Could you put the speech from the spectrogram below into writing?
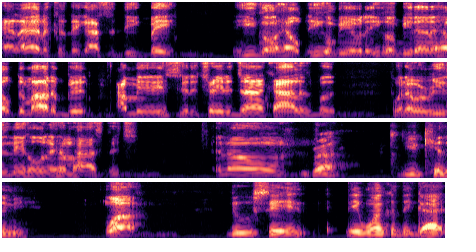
Atlanta because they got Saddiq Bey. He gonna help. He gonna be able to. He gonna be there to help them out a bit. I mean, they should have traded John Collins, but for whatever reason, they holding him hostage. And um, bruh, you killing me. What? Dude said they won because they got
